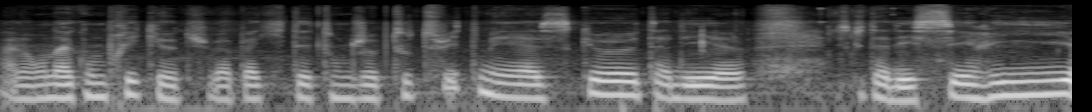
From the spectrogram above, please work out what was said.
Alors, on a compris que tu vas pas quitter ton job tout de suite, mais est-ce que tu as des, que séries,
